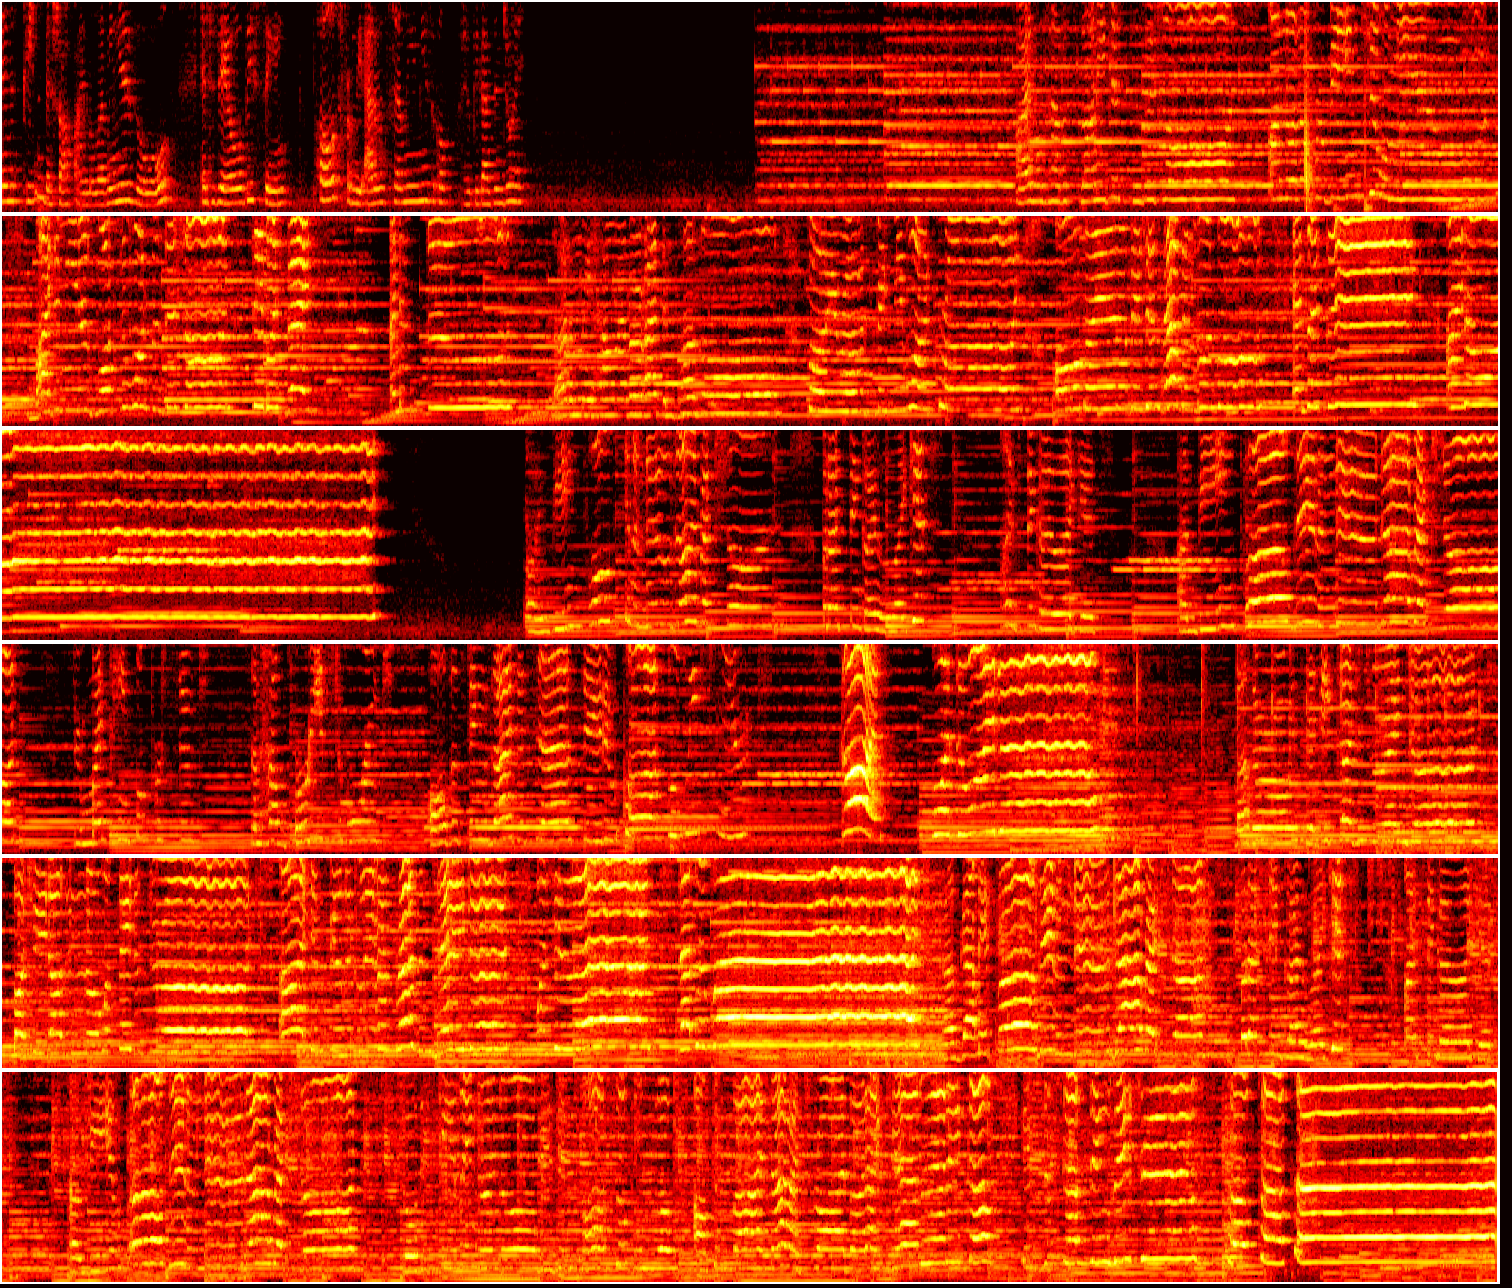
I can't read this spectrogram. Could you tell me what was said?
name is Payton Bischoff. I am 11 years old, and today I will be singing Pulled from the Addams Family musical. I hope you guys enjoy. I don't have a sunny disposition. I'm not known for being too amused. My demeanor's locked in one position. See my face, I'm enthused. Suddenly, however, I've been puzzled. I like it. I think I like it. I'm being pulled in a new direction. Through my painful pursuit, somehow birdies took root. All the things I detested impossibly cute. God, what do I do? Mother always said be kind to strangers, but she doesn't. like it. I think I like it. I'm being pulled in a new direction. Though this feeling I know is impossible, so I'll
